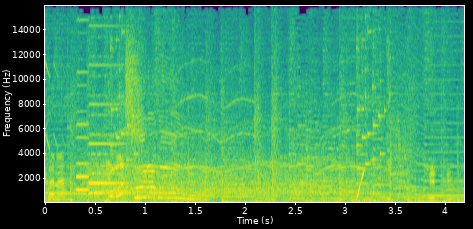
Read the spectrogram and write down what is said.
かな？よし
